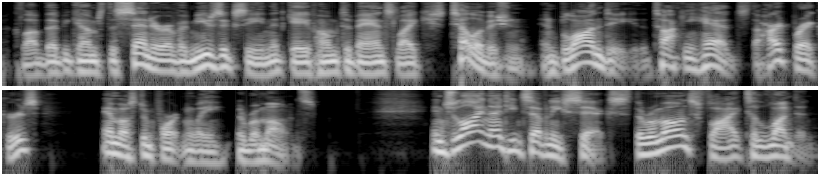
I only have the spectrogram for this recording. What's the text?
a club that becomes the center of a music scene that gave home to bands like Television and Blondie, the Talking Heads, the Heartbreakers, and most importantly, the Ramones. In July 1976, the Ramones fly to London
